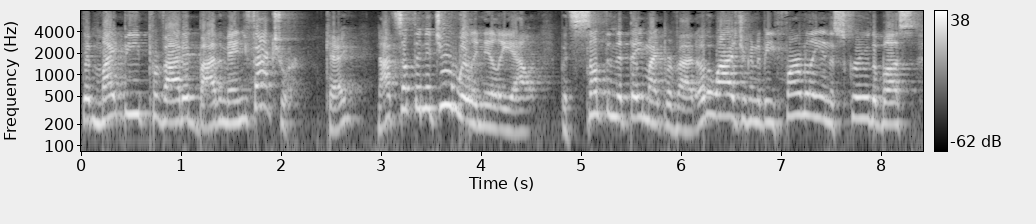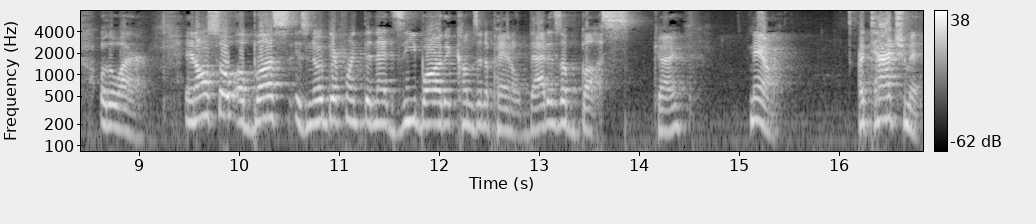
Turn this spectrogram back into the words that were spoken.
that might be provided by the manufacturer. Okay? Not something that you willy nilly out, but something that they might provide. Otherwise, you're going to be firmly in the screw, the bus, or the wire. And also, a bus is no different than that Z bar that comes in a panel. That is a bus. Okay? Now, attachment.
